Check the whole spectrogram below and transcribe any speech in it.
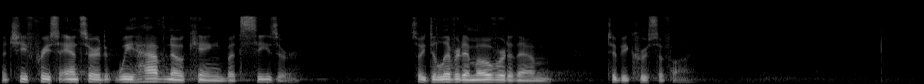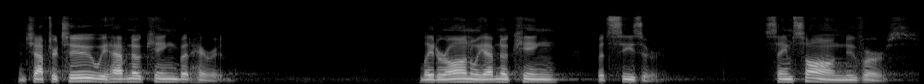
The chief priests answered, We have no king but Caesar. So he delivered him over to them to be crucified. In chapter 2, we have no king but Herod. Later on, we have no king but Caesar. Same song, new verse.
